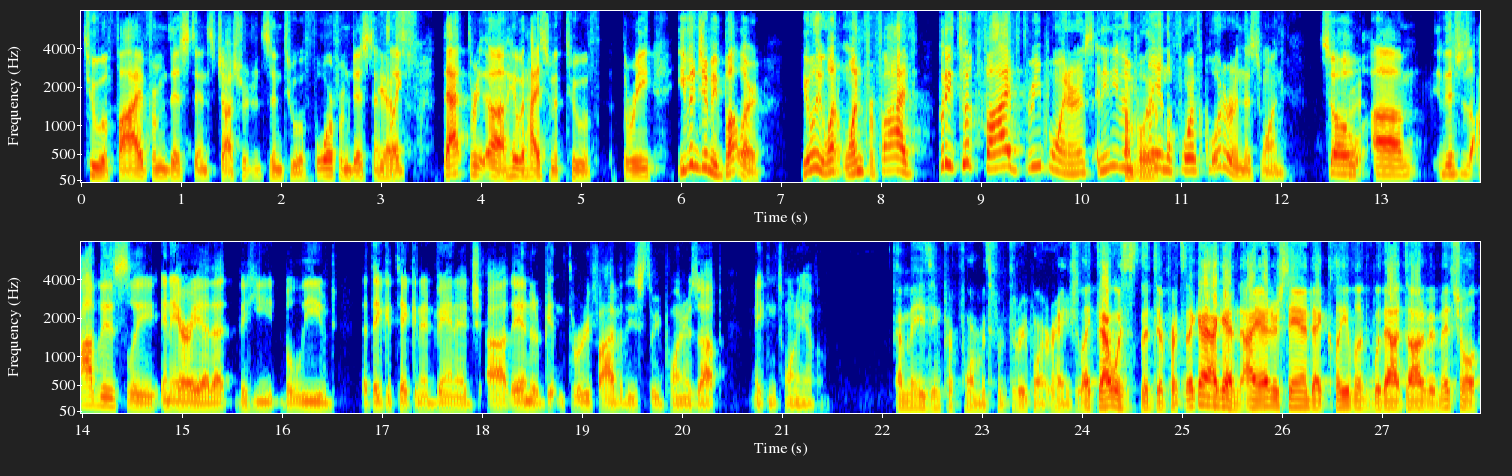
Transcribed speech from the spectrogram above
two of five from distance. Josh Richardson, two of four from distance. Yes. Like that three, uh, Haywood Highsmith, two of three. Even Jimmy Butler, he only went one for five, but he took five three pointers and he didn't even play in the fourth quarter in this one. So right. um, this is obviously an area that the Heat believed that they could take an advantage. Uh, they ended up getting 35 of these three pointers up, making 20 of them amazing performance from three point range. Like that was the difference. Like again, I understand that Cleveland without Donovan Mitchell,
